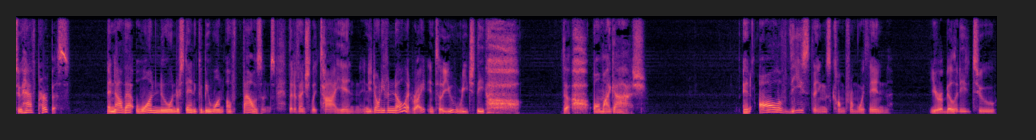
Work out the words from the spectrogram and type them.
to have purpose. And now that one new understanding could be one of thousands that eventually tie in. And you don't even know it, right? Until you reach the oh, the oh my gosh. And all of these things come from within. Your ability to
